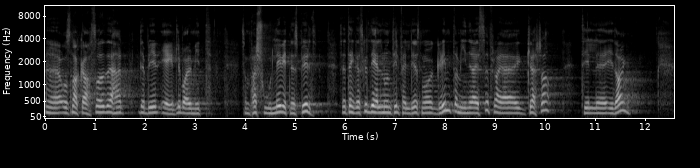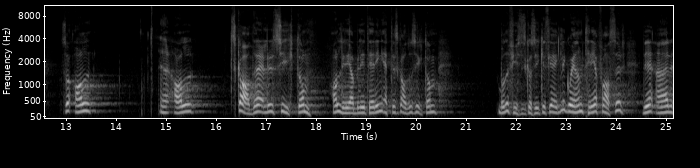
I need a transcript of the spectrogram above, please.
eh, og snakka. Så det, her, det blir egentlig bare mitt som personlig vitnesbyrd. Så jeg tenkte jeg skulle dele noen tilfeldige små glimt av min reise fra jeg krasja til eh, i dag. Så all Eh, all skade eller sykdom, all rehabilitering etter skade og sykdom, både fysisk og psykisk, egentlig, går gjennom tre faser. Det er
